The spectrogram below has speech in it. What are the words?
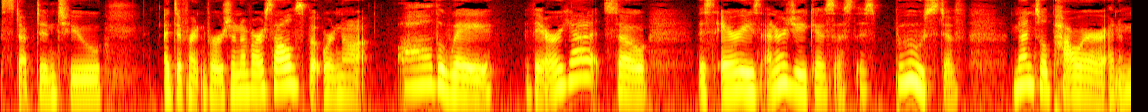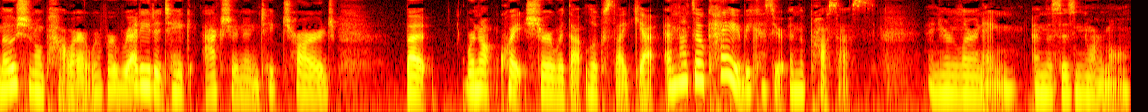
stepped into a different version of ourselves, but we're not all the way there yet. So, this Aries energy gives us this boost of mental power and emotional power where we're ready to take action and take charge, but we're not quite sure what that looks like yet. And that's okay because you're in the process and you're learning, and this is normal.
